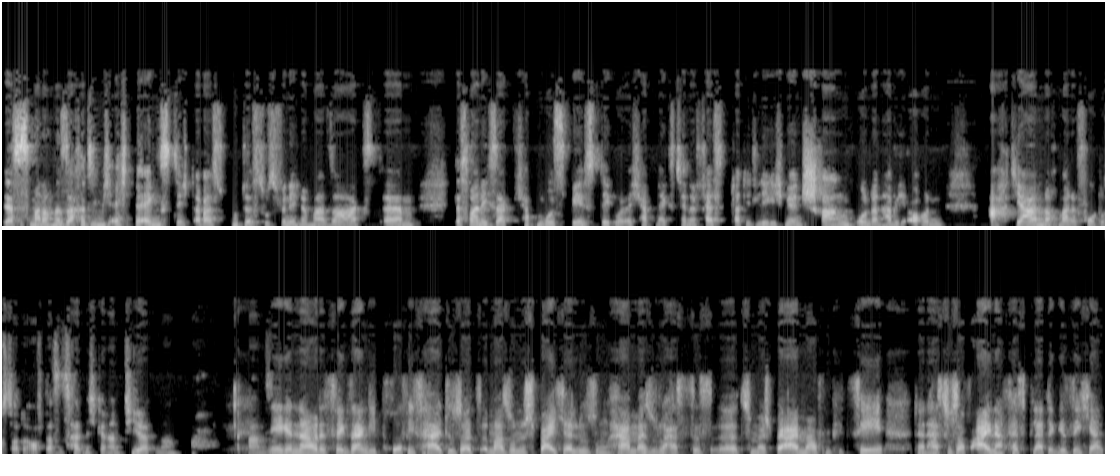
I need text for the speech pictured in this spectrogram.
das ist mal noch eine Sache, die mich echt beängstigt. Aber es ist gut, dass du es, finde ich, nochmal sagst, ähm, dass man nicht sagt, ich habe einen USB-Stick oder ich habe eine externe Festplatte, die lege ich mir in den Schrank und dann habe ich auch in acht Jahren noch meine Fotos da drauf. Das ist halt nicht garantiert, ne? Wahnsinn. Nee, genau. Deswegen sagen die Profis halt, du sollst immer so eine Speicherlösung haben. Also du hast es äh, zum Beispiel einmal auf dem PC, dann hast du es auf einer Festplatte gesichert,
